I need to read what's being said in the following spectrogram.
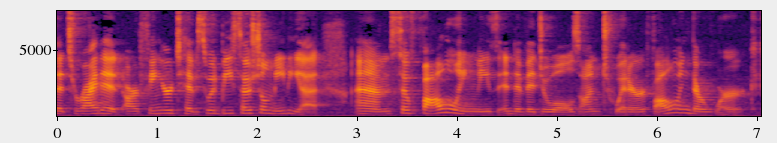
that's right at our fingertips would be social media. Um, so, following these individuals on Twitter, following their work.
